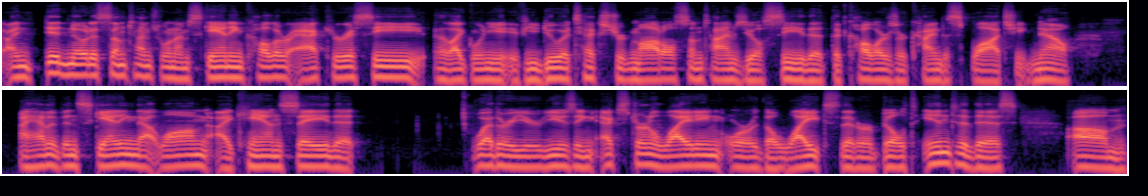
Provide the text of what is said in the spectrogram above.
I did notice sometimes when I'm scanning color accuracy, uh, like when you, if you do a textured model, sometimes you'll see that the colors are kind of splotchy. Now, I haven't been scanning that long. I can say that whether you're using external lighting or the lights that are built into this, um,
